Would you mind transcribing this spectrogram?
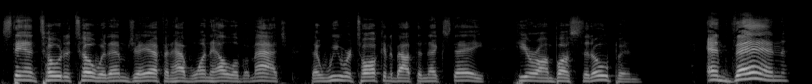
stand toe to toe with MJF and have one hell of a match that we were talking about the next day here on Busted Open, and then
